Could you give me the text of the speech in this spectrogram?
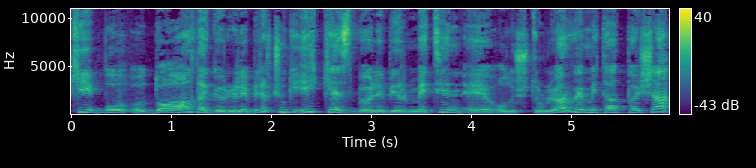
ki bu doğal da görülebilir. Çünkü ilk kez böyle bir metin e, oluşturuluyor ve Mithat Paşa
